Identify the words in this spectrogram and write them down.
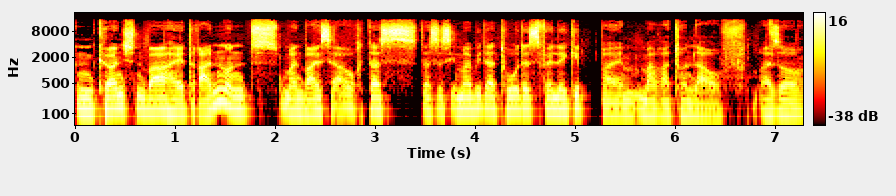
ein Körnchen Wahrheit dran und man weiß ja auch, dass, dass es immer wieder Todesfälle gibt beim Marathonlauf. Also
